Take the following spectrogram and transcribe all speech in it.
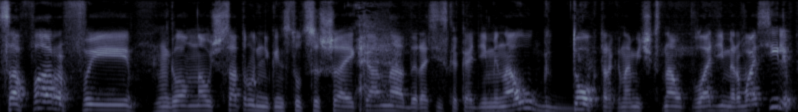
Сафаров и главный научный сотрудник Института США и Канады Российской Академии Наук, доктор экономических наук Владимир Васильев.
